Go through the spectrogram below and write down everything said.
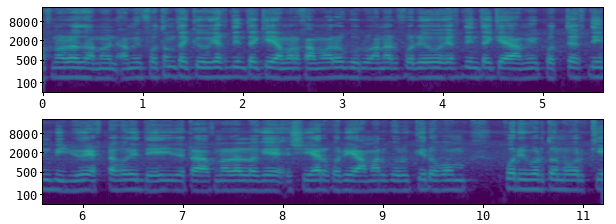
আপনারা জানেন, আমি প্রথম থেকেও একদিন থেকে আমার খামারও গরু আনার পরেও একদিন থেকে আমি প্রত্যেক দিন ভিডিও একটা করে দেই, যেটা আপনারা লগে শেয়ার করি আমার গরু কীরকম পরিবর্তন, ওর কি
